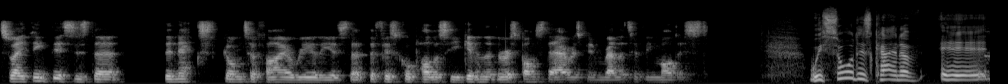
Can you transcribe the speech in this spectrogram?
So I think this is the the next gun to fire really is that the fiscal policy, given that the response there has been relatively modest. We saw this kind of uh,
